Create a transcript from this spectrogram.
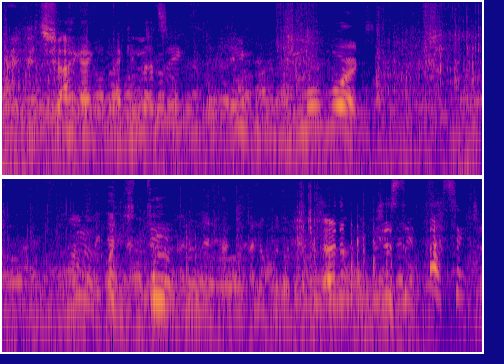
I, I, I cannot say any, more words. They're the, just a passenger.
